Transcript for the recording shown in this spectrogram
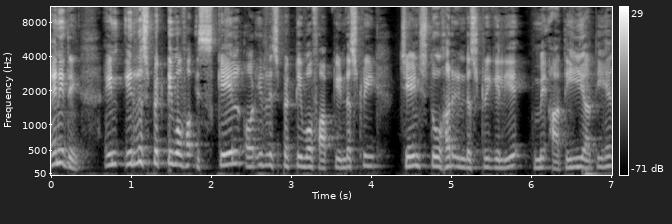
anything in irrespective of scale और इरिस्पेक्टिव ऑफ़ आपकी इंडस्ट्री चेंज तो हर इंडस्ट्री के लिए में आती ही आती है।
